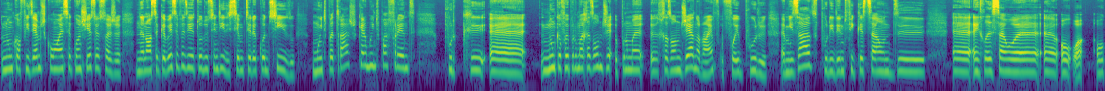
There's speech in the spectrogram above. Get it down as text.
nunca o fizemos com essa consciência, ou seja, na nossa cabeça fazia todo o sentido e sempre ter acontecido muito para trás, quer muito para a frente, porque uh, nunca foi por uma razão de, por uma eh, razão de género, não é? Foi por amizade, por identificação de uh, em relação a, a, ao, ao,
